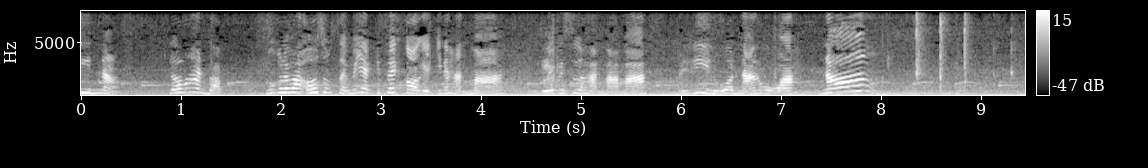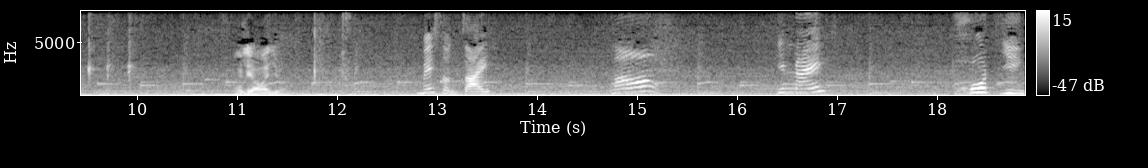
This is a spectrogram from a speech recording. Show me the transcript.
กินน่ะ แล้วหันแบบหนูก็เลยว่าเออสงสัยไม่อยากกินไส้กรอกอยากกินอาหารหมาหนูก็เลยไปซื้ออาหารหมามาไปที่หนูอ้วนนะหนูบอกว่า น้อง ไม่เหลียวมาอยู่ ไม่สนใจ น้อง กินไหมโคตรหยิง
